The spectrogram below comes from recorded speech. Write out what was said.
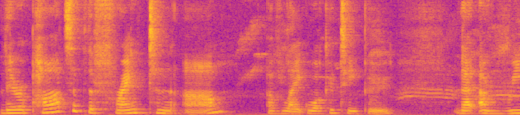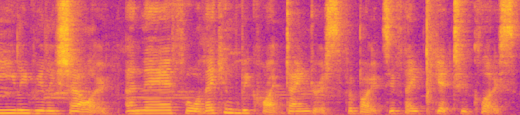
there are parts of the Frankton arm of Lake Wakatipu that are really, really shallow, and therefore they can be quite dangerous for boats if they get too close.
